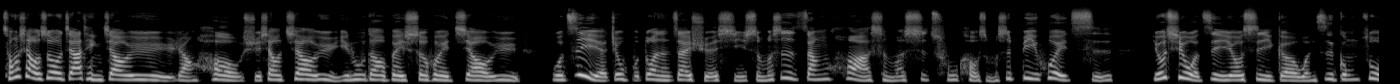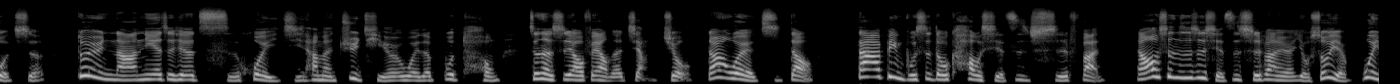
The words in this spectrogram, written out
从小受家庭教育，然后学校教育，一路到被社会教育，我自己也就不断的在学习什么是脏话，什么是粗口，什么是避讳词。尤其我自己又是一个文字工作者，对于拿捏这些词汇以及他们具体而为的不同，真的是要非常的讲究。当然，我也知道大家并不是都靠写字吃饭，然后甚至是写字吃饭的人，有时候也未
